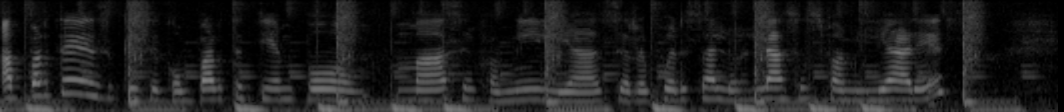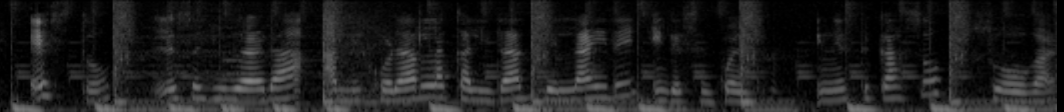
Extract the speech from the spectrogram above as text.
Aparte de que se comparte tiempo más en familia, se refuerzan los lazos familiares, esto les ayudará a mejorar la calidad del aire en que se encuentran, en este caso su hogar.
